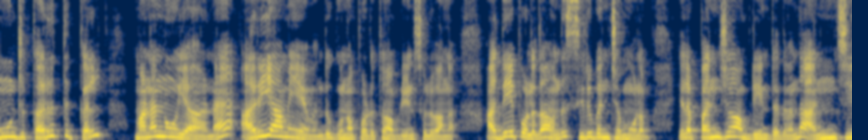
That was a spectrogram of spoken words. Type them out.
மூன்று கருத்துக்கள் மனநோயான அறியாமையை வந்து குணப்படுத்தும் அப்படின்னு சொல்லுவாங்க. அதே போல் தான் வந்து சிறுபஞ்ச மூலம். இதில் பஞ்சம் அப்படின்றது வந்து அஞ்சு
